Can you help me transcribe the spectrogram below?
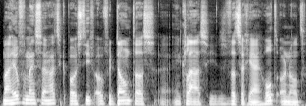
Maar heel veel mensen zijn hartstikke positief over Dantas eh, en Klaasie. Dus wat zeg jij, hot or not?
